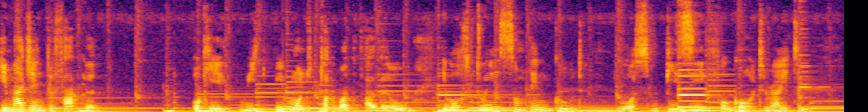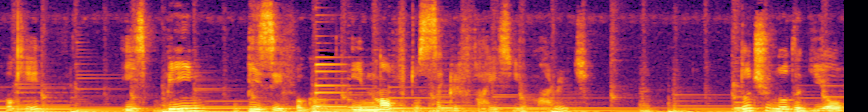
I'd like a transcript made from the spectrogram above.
Imagine the fact that okay, we, we want to talk about the fact that oh he was doing something good, he was busy for God, right? Okay, is being busy for God enough to sacrifice your marriage? Don't you know that your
